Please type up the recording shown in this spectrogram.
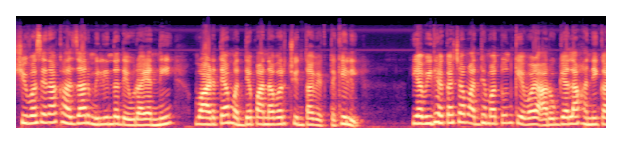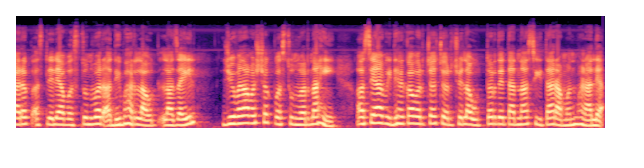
शिवसेना खासदार मिलिंद देवरा यांनी वाढत्या मद्यपानावर चिंता व्यक्त केली. या विधेयकाच्या माध्यमातून केवळ आरोग्याला हानिकारक असलेल्या वस्तूंवर अधिभार लावला जाईल जीवनावश्यक वस्तूंवर नाही असे या विधेयकावरच्या चर्चेला उत्तर देताना सीतारामन म्हणाल्या.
